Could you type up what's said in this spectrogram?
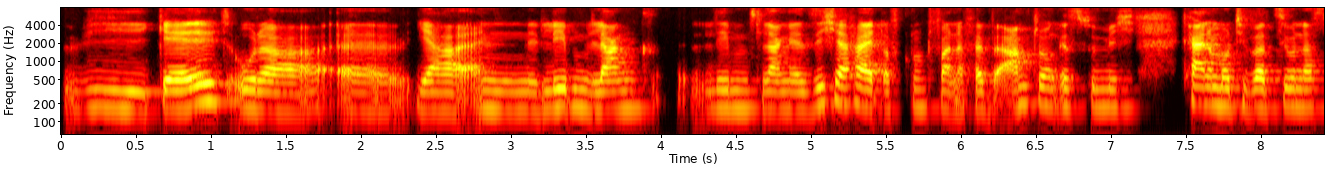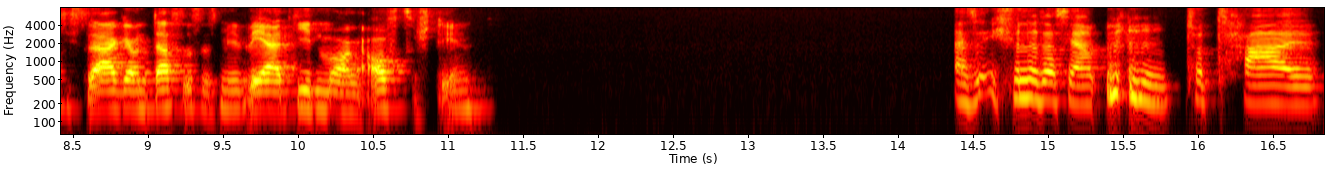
wie Geld oder äh, ja eine Leben lang, lebenslange Sicherheit aufgrund von einer Verbeamtung ist für mich keine Motivation, dass ich sage, und das ist es mir wert, jeden Morgen aufzustehen. Also ich finde das ja total,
